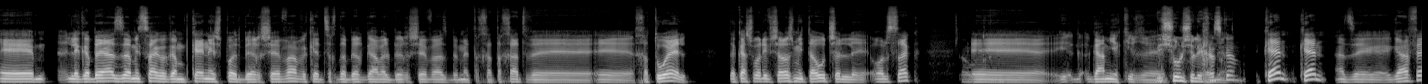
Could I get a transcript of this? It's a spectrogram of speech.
אה, לגבי אז המשחק וגם כן יש פה את באר שבע וכן צריך לדבר גם על באר שבע אז באמת אחת אחת וחתואל דקה 83 מטעות של אה, אולסק אה, גם יקיר אה, בישול של יחזקאל? כן כן אז זה גם יפה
